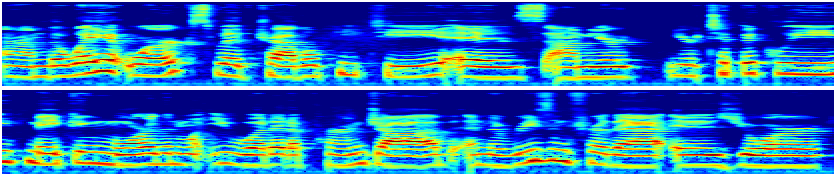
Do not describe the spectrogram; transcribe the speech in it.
um, the way it works with travel PT is um, you're you're typically making more than what you would at a perm job, and the reason for that is your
